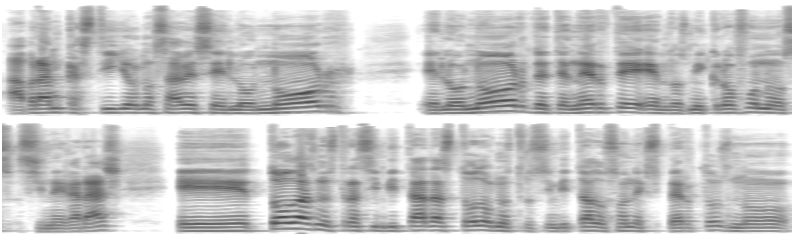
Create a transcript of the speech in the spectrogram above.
Abraham Castillo, no sabes el honor el honor de tenerte en los micrófonos Cine Garage. Eh, todas nuestras invitadas, todos nuestros invitados son expertos, no,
